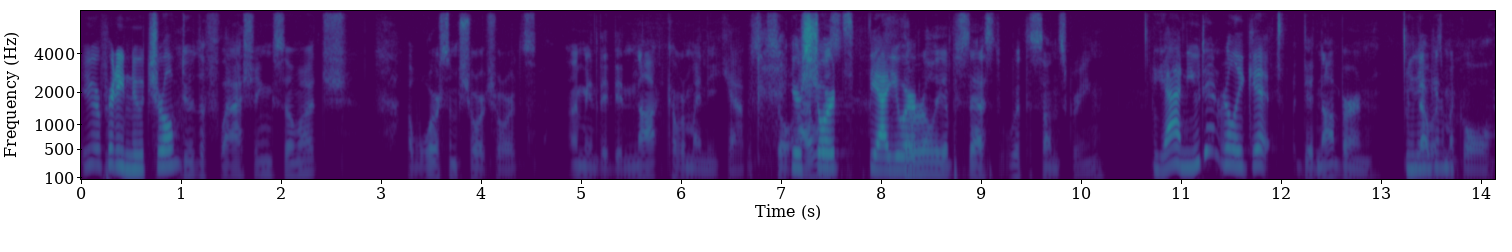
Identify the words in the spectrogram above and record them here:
You were pretty neutral. do the flashing so much. I wore some short shorts. I mean, they did not cover my kneecaps. So Your I was shorts, yeah, you were. thoroughly obsessed with the sunscreen. Yeah, and you didn't really get. Did not burn. You that was get my goal.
